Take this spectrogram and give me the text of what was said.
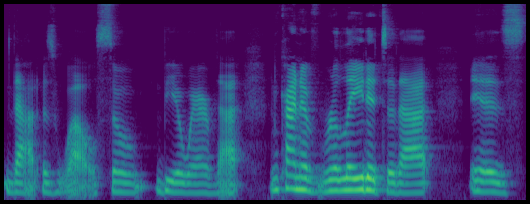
that as well. So be aware of that. And kind of related to that is,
